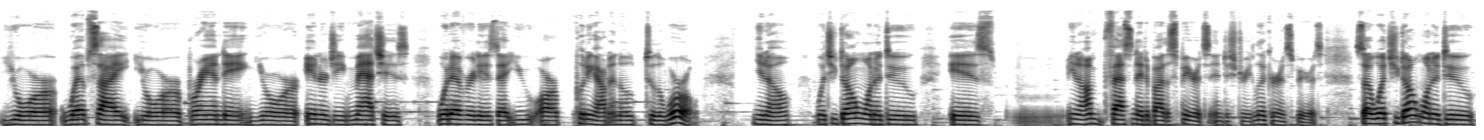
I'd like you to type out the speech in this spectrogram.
your website, your branding, your energy matches whatever it is that you are putting out into the world. You know, what you don't want to do is you know, I'm fascinated by the spirits industry, liquor and spirits. So what you don't want to do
